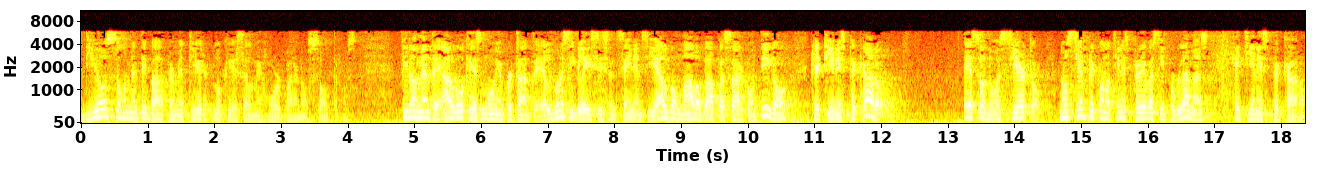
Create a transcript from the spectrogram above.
Dios solamente va a permitir lo que es el mejor para nosotros. Finalmente, algo que es muy importante. Algunas iglesias enseñan si algo malo va a pasar contigo, que tienes pecado. Eso no es cierto. No siempre cuando tienes pruebas y problemas que tienes pecado.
